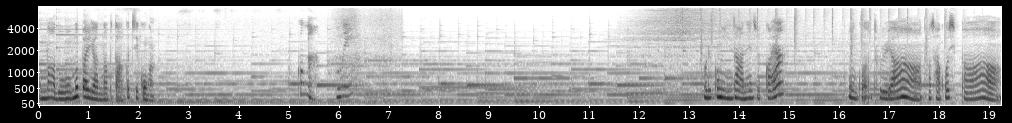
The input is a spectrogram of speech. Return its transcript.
엄마가 너무 빨리 왔나 보다. 그치 꽁아? 뭐해? 우리 꽁이 인사 안 해줄 거야? 이거 졸려 더 자고 싶어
